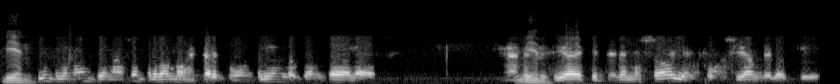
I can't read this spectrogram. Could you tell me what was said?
Bien. Simplemente nosotros vamos a estar cumpliendo con todas las, necesidades que tenemos hoy en función de lo que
